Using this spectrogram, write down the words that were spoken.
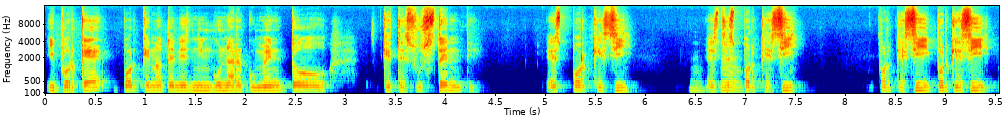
¿Y por qué? Porque no tenés ningún argumento que te sustente. Es porque sí. Esto es porque sí. Porque sí, porque sí.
